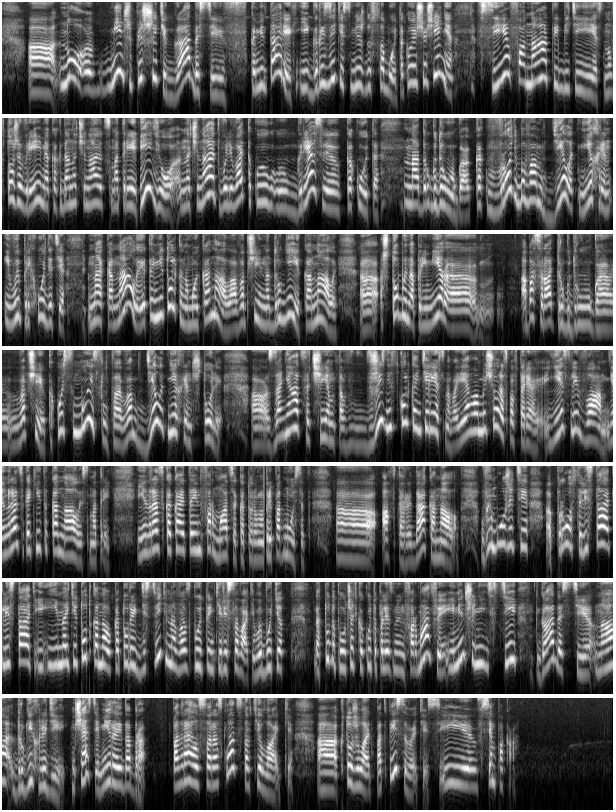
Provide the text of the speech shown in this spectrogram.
А, но меньше пишите гадости в комментариях и грызитесь между собой. Такое ощущение, все фанаты BTS, но в то же время, когда начинают смотреть видео, начинают выливать такую э, грязь э, какую-то на друг друга, как вроде бы вам делать нехрен, и вы приходите на каналы, это не только на мой канал, а вообще и на другие каналы, э, чтобы, например, обосрать друг друга. Вообще, какой смысл-то? Вам делать нехрен, что ли? А, заняться чем-то. В жизни сколько интересного. Я вам еще раз повторяю, если вам не нравятся какие-то каналы смотреть, и не нравится какая-то информация, которую вам преподносят а, авторы да, каналов, вы можете просто листать, листать и, и найти тот канал, который действительно вас будет интересовать. И вы будете оттуда получать какую-то полезную информацию и меньше нести гадости на других людей счастья, мира и добра. Понравился расклад, ставьте лайки. А кто желает, подписывайтесь. И всем пока.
